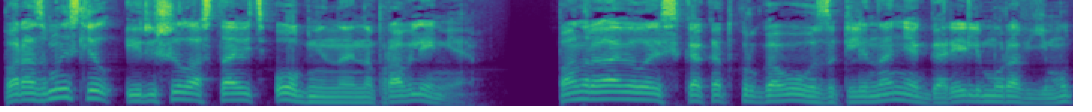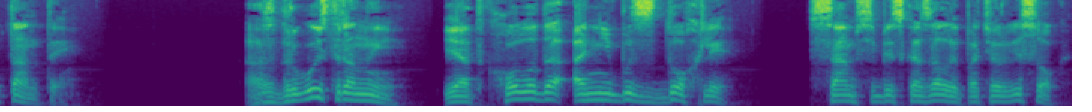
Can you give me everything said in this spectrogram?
Поразмыслил и решил оставить огненное направление. Понравилось, как от кругового заклинания горели муравьи-мутанты. А с другой стороны, и от холода они бы сдохли. Сам себе сказал и потер висок.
